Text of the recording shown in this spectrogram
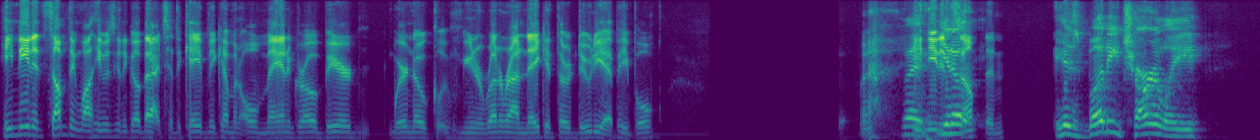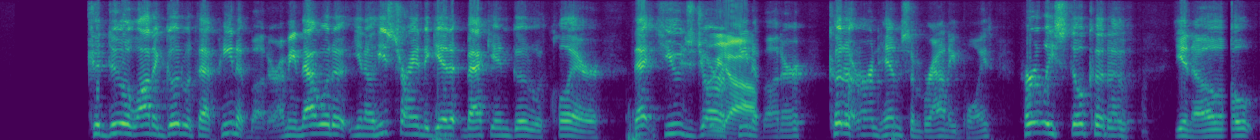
he needed something while he was going to go back to the cave, and become an old man, grow a beard, wear no, you know, run around naked, throw duty at people. He needed you know, something. his buddy Charlie could do a lot of good with that peanut butter. I mean, that would have, you know, he's trying to get it back in good with Claire. That huge jar Yeah. of peanut butter could have earned him some brownie points. Hurley still could have, you know,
